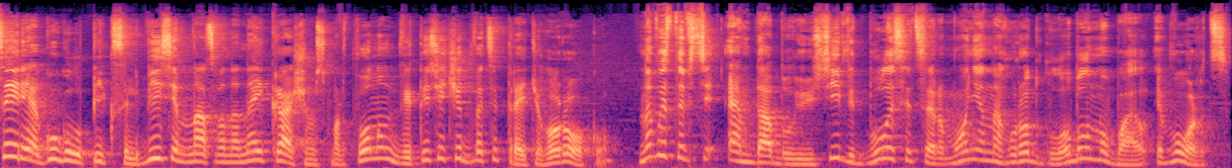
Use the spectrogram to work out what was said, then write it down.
Серія Google Pixel 8 названа найкращим смартфоном 2023 року. На виставці MWC відбулася церемонія нагород Global Mobile Awards.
